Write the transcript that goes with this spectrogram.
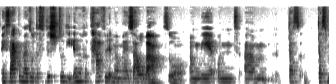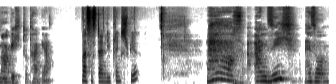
Ich sage immer so, das wischt so die innere Tafel immer mal sauber, so irgendwie. Und ähm, das, das mag ich total gern. Was ist dein Lieblingsspiel? Ach, an sich, also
